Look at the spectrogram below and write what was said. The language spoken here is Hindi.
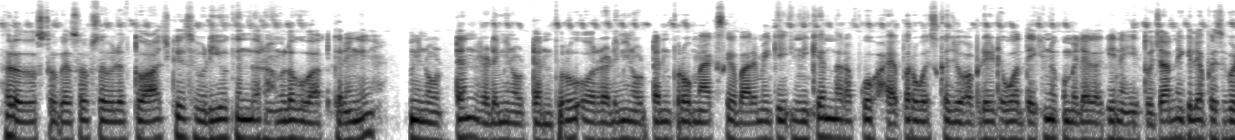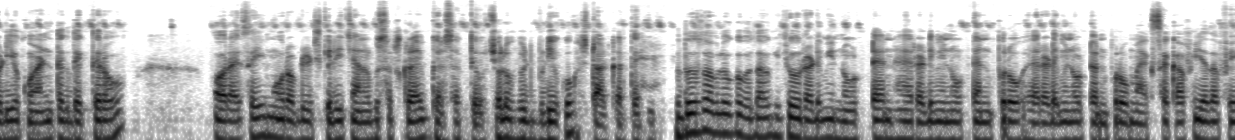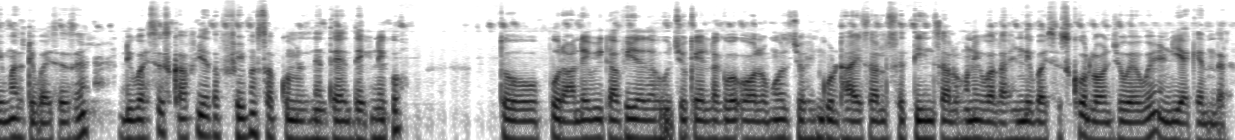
हेलो दोस्तों कैसे आप सभी लोग? तो आज के इस वीडियो के अंदर हम लोग बात करेंगे Redmi note 10, Redmi note 10 pro और रेडमी नोट 10 प्रो मैक्स के बारे में कि इनके अंदर आपको हाइपर वॉइस का जो अपडेट है वो देखने को मिलेगा कि नहीं। तो जानने के लिए आप इस वीडियो को एंड तक देखते रहो और ऐसे ही मोर अपडेट्स के लिए चैनल को सब्सक्राइब कर सकते हो। चलो वीडियो को स्टार्ट करते हैं। तो दोस्तों आप लोगों को बताओ कि जो Redmi Note 10 है Redmi Note 10 Pro है Redmi Note 10 Pro Max है काफ़ी ज़्यादा फ़ेमस डिवाइसेस हैं। डिवाइसेस काफ़ी ज़्यादा फ़ेमस आपको मिलने हैं देखने को। तो पुराने भी काफ़ी ज़्यादा हो चुके हैं। लगभग ऑलमोस्ट जो इनको ढाई साल से तीन साल होने वाला है इन डिवाइसेस को लॉन्च हुए हुए इंडिया के अंदर।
